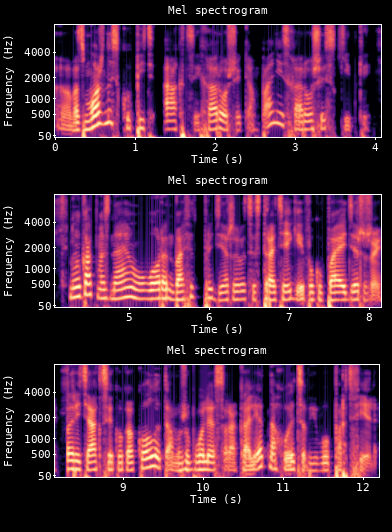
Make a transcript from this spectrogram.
возможность купить акции хорошей компании с хорошей скидкой. Ну и как мы знаем, Уоррен Баффет придерживается стратегии «покупай и держи». Эти акции Coca-Cola там уже более 40 лет находятся в его портфеле.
